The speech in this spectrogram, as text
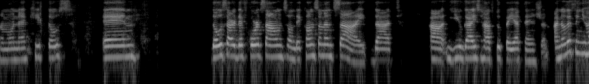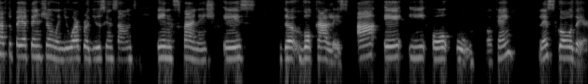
I'm gonna keep those. And those are the four sounds on the consonant side that uh, you guys have to pay attention. Another thing you have to pay attention when you are producing sounds in Spanish is the vocales, A, E, I, O, U, okay? Let's go there.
